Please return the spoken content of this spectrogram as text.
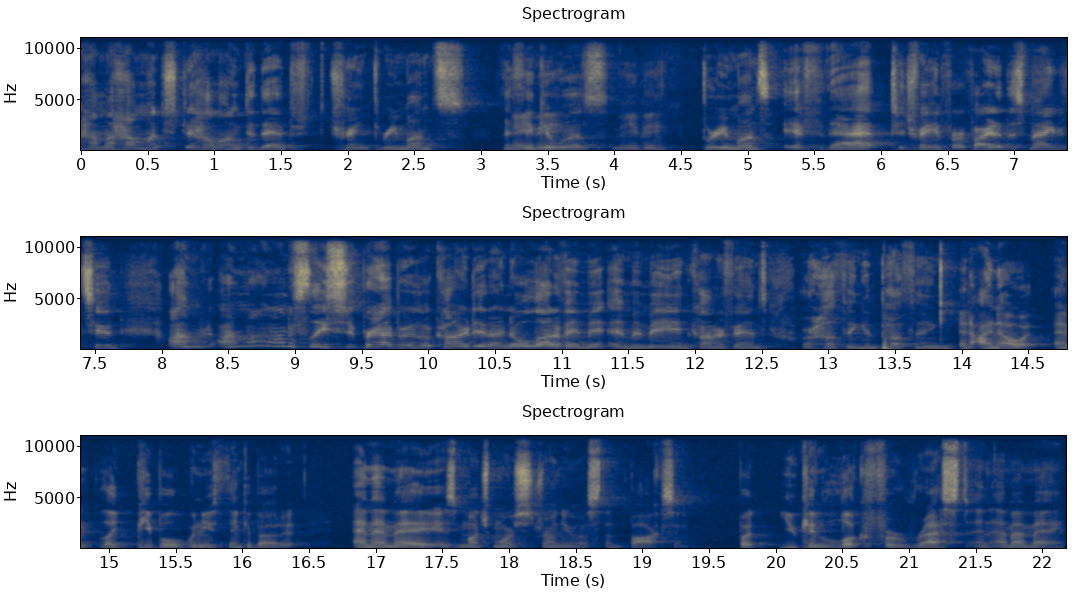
how how much how long did they have to train? Three months, I think Maybe, it was maybe. Three months, if that, to train for a fight of this magnitude. I'm I'm honestly super happy with what Conor did. I know a lot of M- MMA and Conor fans are huffing and puffing. And I know, like people, when you think about it, MMA is much more strenuous than boxing. But you can look for rest in MMA.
